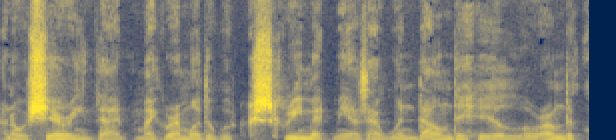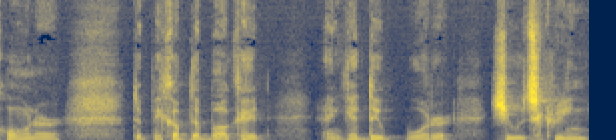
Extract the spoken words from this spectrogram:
And I was sharing that my grandmother would scream at me as I went down the hill around the corner to pick up the bucket and get the water. She would scream,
